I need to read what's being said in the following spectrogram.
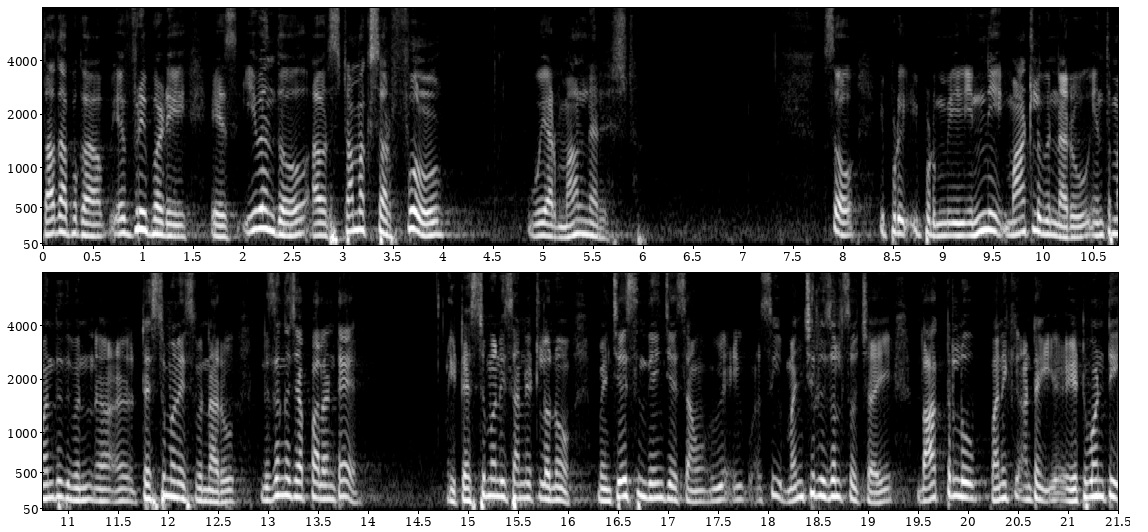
దాదాపుగా everybody is even though our stomachs are full we're malnourished so ఇప్పుడు ఇప్పుడు మీ ఇన్ని మాటలు విన్నారు ఇంతమంది విన్ టెస్ట్ మనీస్ విన్నారు. నిజంగా చెప్పాలంటే ఈ టెస్ట్ మనీస్ అన్నిట్లోనూ మేము చేసింది ఏం చేసాం సి మంచి రిజల్ట్స్ వచ్చాయి. డాక్టర్లు పనికి అంటే ఎటువంటి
